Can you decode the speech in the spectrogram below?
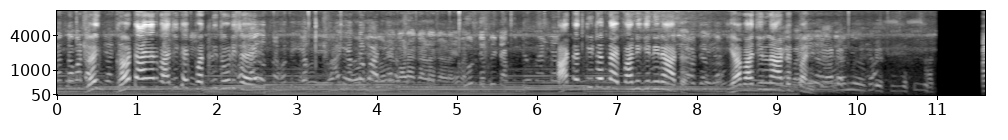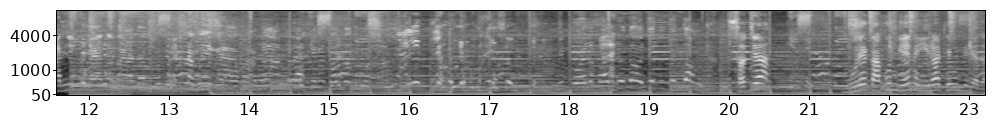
घट आहे ना भाजी काही पतली थोडीच आहे. आटत गिटत नाही पाणी गिनी ना आटत. या भाजीला ना आटत पाणी. सच्या मुरे कापून घे ना इरा ठेवून दे त्याचा.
